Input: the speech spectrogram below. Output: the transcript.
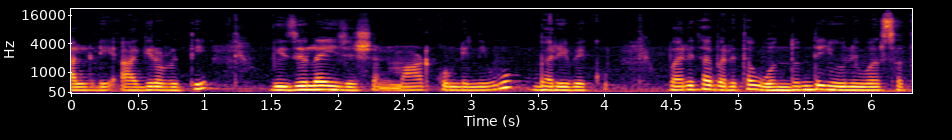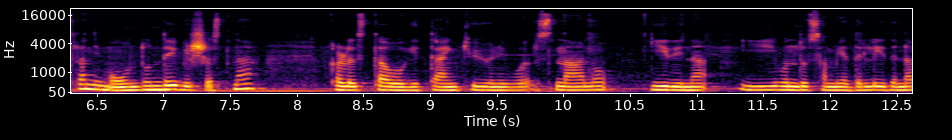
ಆಲ್ರೆಡಿ ಆಗಿರೋ ರೀತಿ ವಿಜುವಲೈಸೇಷನ್ ಮಾಡ್ಕೊಂಡು ನೀವು ಬರಿಬೇಕು. ಬರಿತಾ ಬರಿತಾ ಒಂದೊಂದೇ ಯೂನಿವರ್ಸ್ ಹತ್ರ ನಿಮ್ಮ ಒಂದೊಂದೇ ವಿಷಸ್ನ ಕಳಿಸ್ತಾ ಹೋಗಿ. ಥ್ಯಾಂಕ್ ಯು ಯೂನಿವರ್ಸ್ ನಾನು ಈ ದಿನ, ಈ ಒಂದು ಸಮಯದಲ್ಲಿ ಇದನ್ನು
